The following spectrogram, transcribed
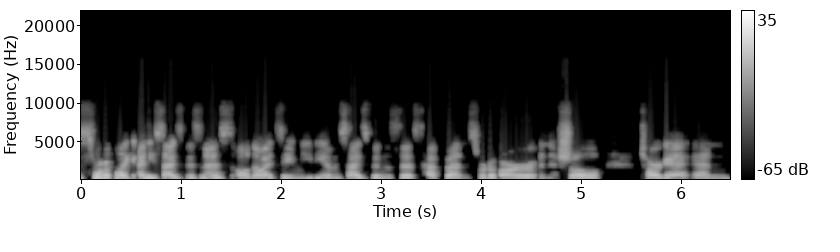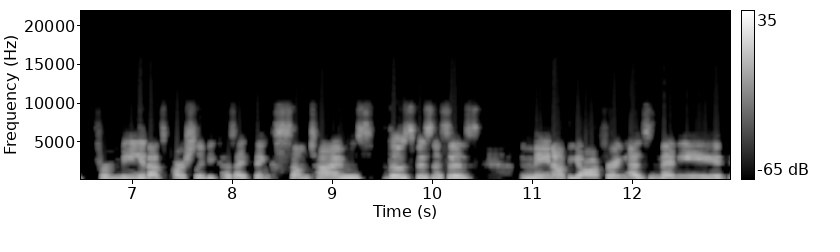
sort of like any size business although i'd say medium sized businesses have been sort of our initial target and for me that's partially because i think sometimes those businesses may not be offering as many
